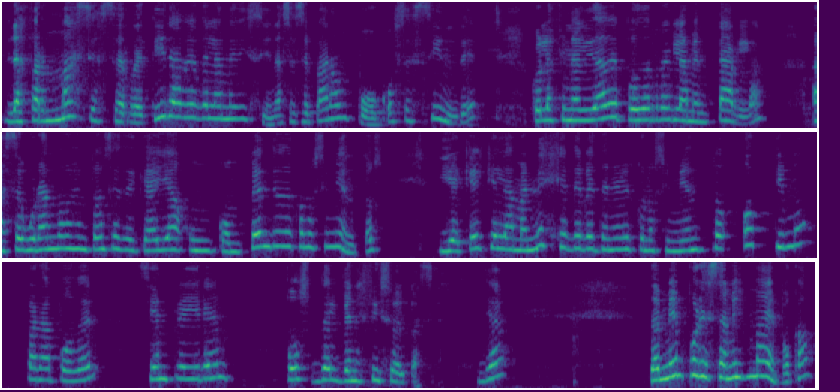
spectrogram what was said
la farmacia se retira desde la medicina, se separa un poco, se cinde, con la finalidad de poder reglamentarla, asegurándonos entonces de que haya un compendio de conocimientos y aquel que la maneje debe tener el conocimiento óptimo para poder siempre ir en pos del beneficio del paciente. ¿ya? También por esa misma época,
